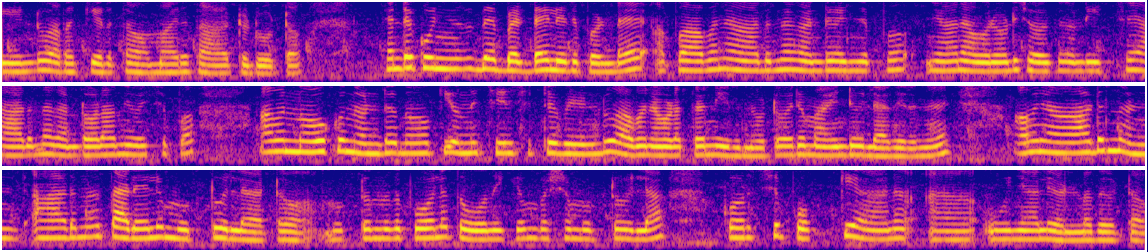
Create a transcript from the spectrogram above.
വീണ്ടും അതൊക്കെ എടുത്ത് അവന്മാർ താഴോട്ടിടും കേട്ടോ. എന്റെ കുഞ്ഞിത് ബെഡയിലിരിപ്പുണ്ട് അപ്പോൾ അവൻ ആടുന്ന കണ്ടു കഴിഞ്ഞപ്പോൾ ഞാൻ അവനോട് ചോദിക്കുന്നുണ്ട് ഇച്ച ആടുന്ന കണ്ടോളാന്ന് ചോദിച്ചപ്പോൾ അവൻ നോക്കുന്നുണ്ട്. നോക്കി ഒന്ന് ചിരിച്ചിട്ട് വീണ്ടും അവൻ അവിടെ തന്നെ ഇരുന്നു കേട്ടോ. ഒരു മൈൻഡും ഇല്ലാതിരുന്ന്. അവൻ ആടുന്നുണ്ട് ആടുന്നത് തലയിൽ മുട്ടുമില്ല കേട്ടോ. മുട്ടുന്നത് പോലെ തോന്നിക്കും പക്ഷെ മുട്ടുമില്ല. കുറച്ച് പൊക്കിയാണ് ഊഞ്ഞാലുള്ളത് കേട്ടോ.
